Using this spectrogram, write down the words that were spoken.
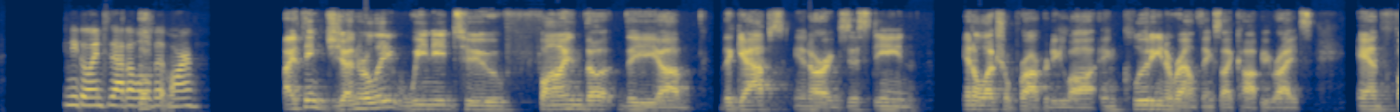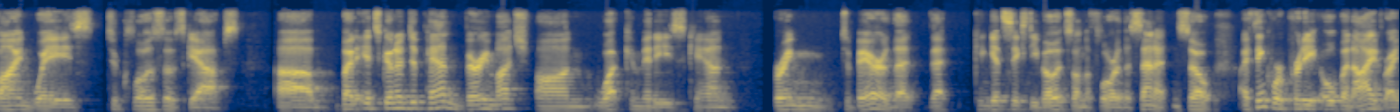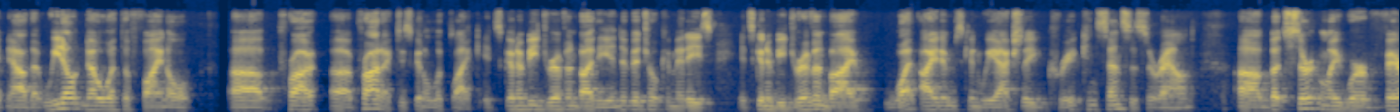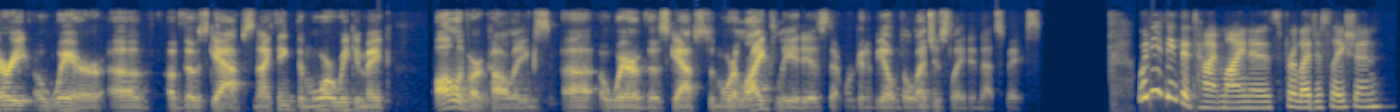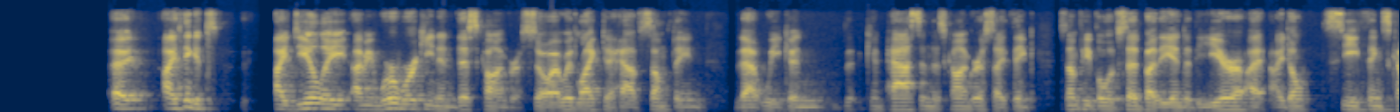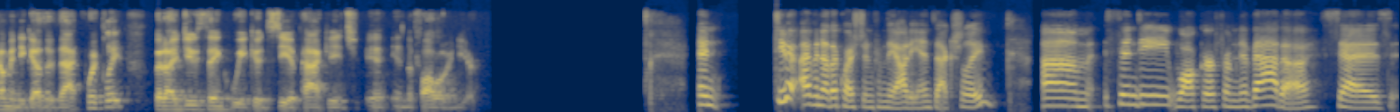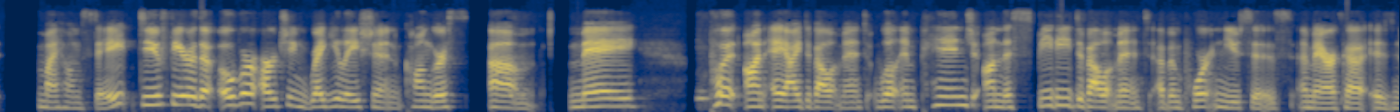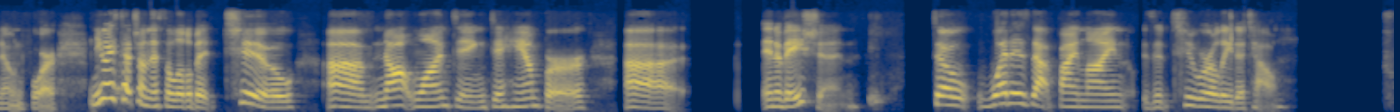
can you go into that a little well, bit more? I think generally we need to find the the uh, the gaps in our existing intellectual property law, including around things like copyrights, and find ways to close those gaps. Um, but it's going to depend very much on what committees can bring to bear that that can get 60 votes on the floor of the Senate. And so I think we're pretty open-eyed right now that we don't know what the final uh, pro, uh, product is going to look like. It's going to be driven by the individual committees. It's going to be driven by what items can we actually create consensus around. Uh, but certainly, we're very aware of, of those gaps. And I think the more we can make all of our colleagues uh, aware of those gaps, the more likely it is that we're going to be able to legislate in that space. What do you think the timeline is for legislation? Uh, I think it's ideally, I mean, we're working in this Congress, so I would like to have something that we can can pass in this Congress. I think some people have said by the end of the year. I, I don't see things coming together that quickly, but I do think we could see a package in, in the following year. And do you I have another question from the audience actually? Um, Cindy Walker from Nevada says, my home state. Do you fear the overarching regulation Congress um, may put on AI development will impinge on the speedy development of important uses America is known for. And you guys touch on this a little bit too, um, not wanting to hamper uh, innovation. So, what is that fine line? Is it too early to tell?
